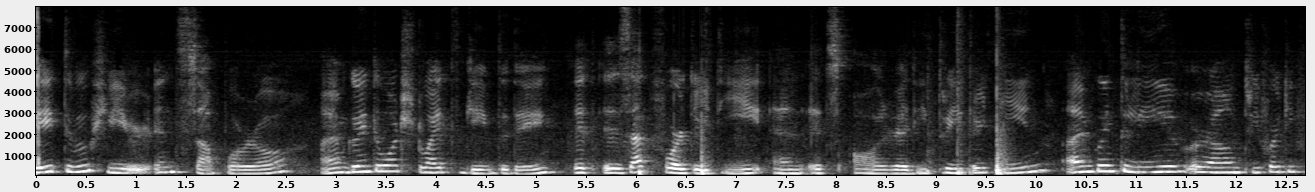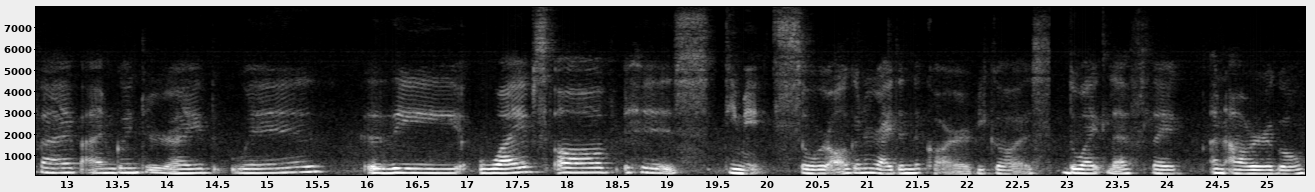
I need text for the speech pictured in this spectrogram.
2 here in Sapporo. I'm going to watch Dwight's game today. It is at 4.30 and it's already 3.13. I'm going to leave around 3.45. I'm going to ride with the wives of his teammates. So we're all gonna ride in the car because Dwight left like an hour ago.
